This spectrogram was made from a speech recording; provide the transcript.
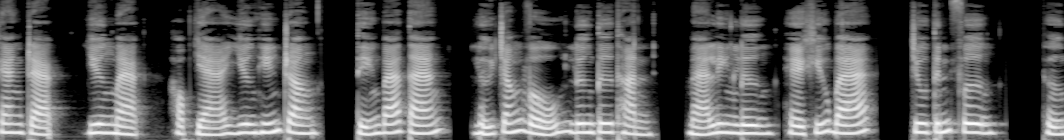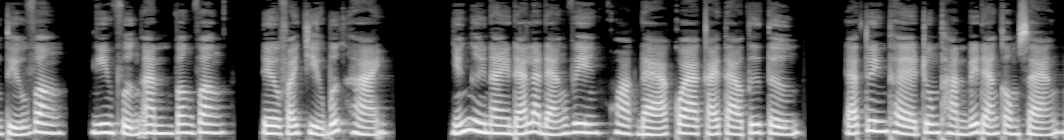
Khang Trạc, Dương Mạc, học giả Dương Hiến Trân, Tiễn Bá Tán, Lữ Trấn Vũ, Lương Tư Thành, Mã Liên Lương, Hề Khiếu Bá, Chu Tính Phương, Thượng Tiểu Vân, Nghiêm Phượng Anh, vân vân đều phải chịu bức hại. Những người này đã là đảng viên hoặc đã qua cải tạo tư tưởng, đã tuyên thệ trung thành với đảng Cộng sản,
